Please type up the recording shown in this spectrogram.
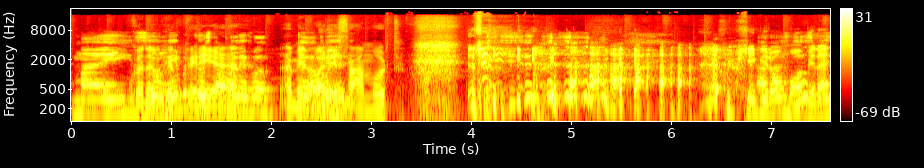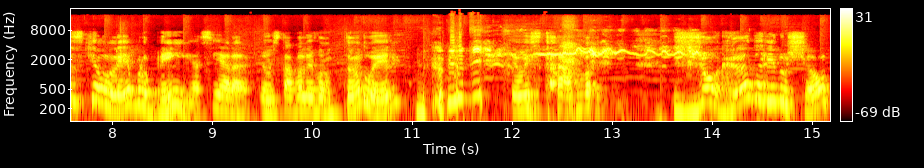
Mas Quando eu, eu lembro que eu estava a, levantando a memória, ele estava morto. Porque virou um mob, duas né? coisas que eu lembro bem, assim, era eu estava levantando ele, Meu Deus. eu estava jogando ele no chão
